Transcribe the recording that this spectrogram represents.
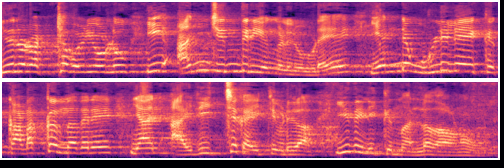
ഇതിനൊരൊറ്റ വഴിയുള്ളൂ. ഈ അഞ്ചിന്ദ്രിയങ്ങളിലൂടെ എന്റെ ഉള്ളിലേക്ക് കടക്കുന്നതിനെ ഞാൻ അരിച്ച് കയറ്റി വിടുക ഇതെനിക്ക് നല്ലതാണോ?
